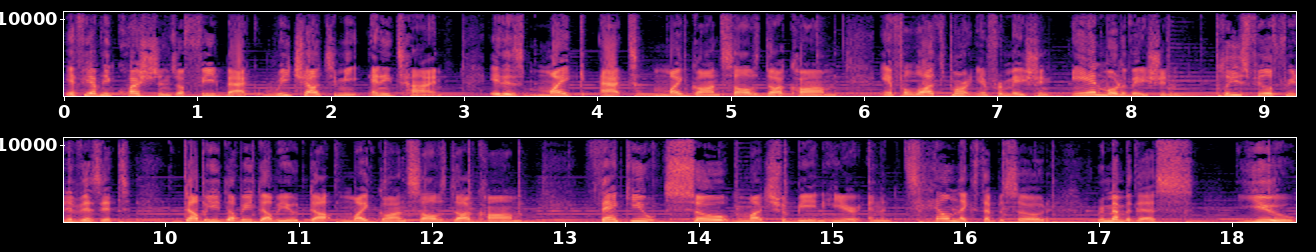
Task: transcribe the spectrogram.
If you have any questions or feedback, reach out to me anytime. It is mike at mikegonsalves.com. And for lots more information and motivation, please feel free to visit www.mikegonsalves.com. Thank you so much for being here. And until next episode, remember this you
